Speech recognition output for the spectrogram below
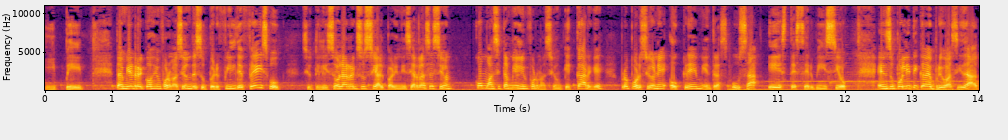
IP. También recoge información de su perfil de Facebook si utilizó la red social para iniciar la sesión, como así también la información que cargue, proporcione o cree mientras usa este servicio. En su política de privacidad,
